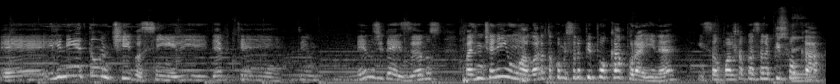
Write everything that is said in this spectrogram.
É, ele nem é tão antigo assim, ele deve ter menos de 10 anos, mas não tinha nenhum. Agora tá começando a pipocar por aí, né? Em São Paulo tá começando a pipocar.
